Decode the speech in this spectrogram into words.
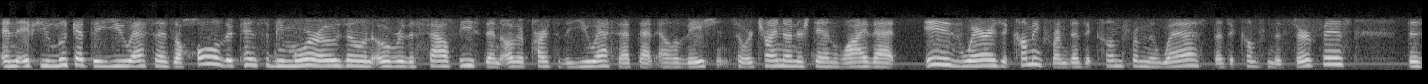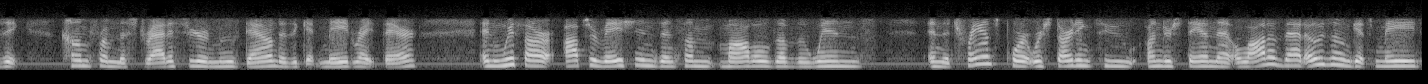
And if you look at the U.S. as a whole, there tends to be more ozone over the southeast than other parts of the U.S. at that elevation. So we're trying to understand why that is. Where is it coming from? Does it come from the west? Does it come from the surface? Does it come from the stratosphere and move down? Does it get made right there? And with our observations and some models of the winds and the transport, we're starting to understand that a lot of that ozone gets made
